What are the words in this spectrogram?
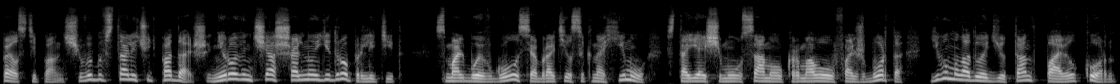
«Павел Степанович, вы бы встали чуть подальше. Не ровен час шальное ядро прилетит». С мольбой в голосе обратился к Нахимову, стоящему у самого кормового фальшборта, его молодой адъютант Павел Корн.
